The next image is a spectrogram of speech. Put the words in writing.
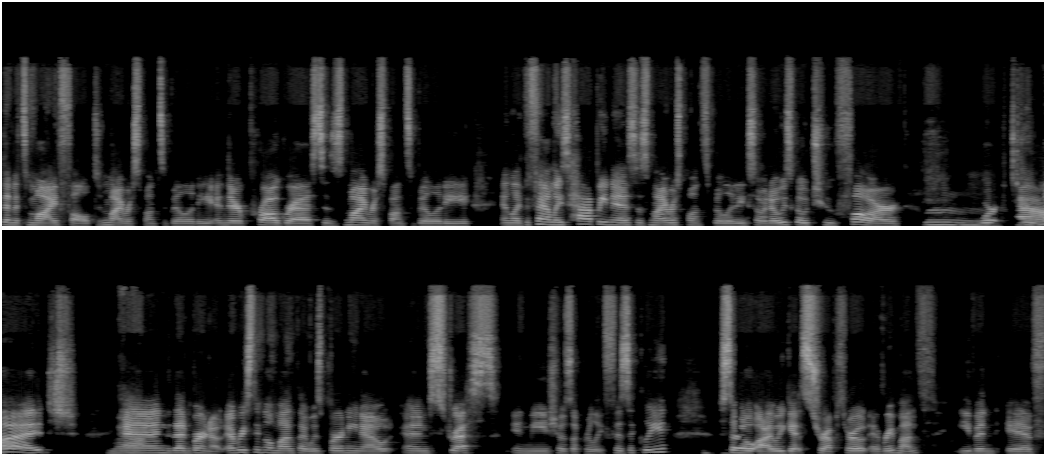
then it's my fault and my responsibility. And their progress is my responsibility. And like the family's happiness is my responsibility. So I'd always go too far, mm, work too yeah. much, yeah. and then burnout. Every single month I was burning out, and stress in me shows up really physically. Mm-hmm. So I would get strep throat every month, even if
